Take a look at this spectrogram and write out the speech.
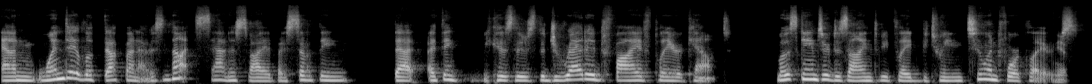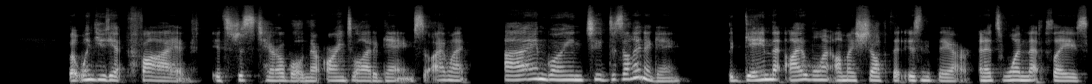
And one day looked up and I was not satisfied by something that I think because there's the dreaded five player count. Most games are designed to be played between two and four players. But when you get five, it's just terrible and there aren't a lot of games. So I went, I'm going to design a game, the game that I want on my shelf that isn't there. And it's one that plays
